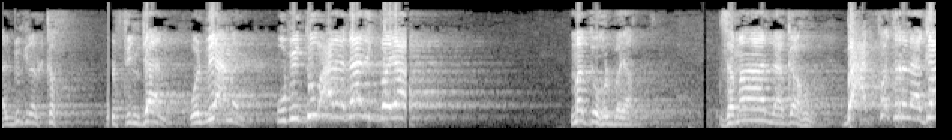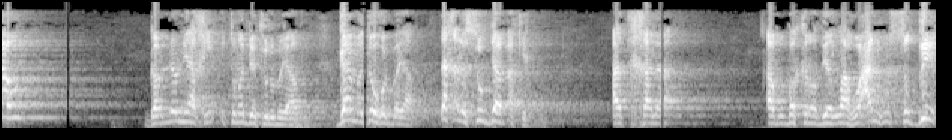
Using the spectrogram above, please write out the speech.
البقر الكف والفنجان والبيعمل. وبيدوه على ذلك بياض. ما ادوه البياض. زمان لاقاهم بعد فترة لاقاهم قال لهم يا أخي أنتم اديتوا البياض قام ادوه البياض. دخل السوق جاب أكل. أدخل أبو بكر رضي الله عنه الصديق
